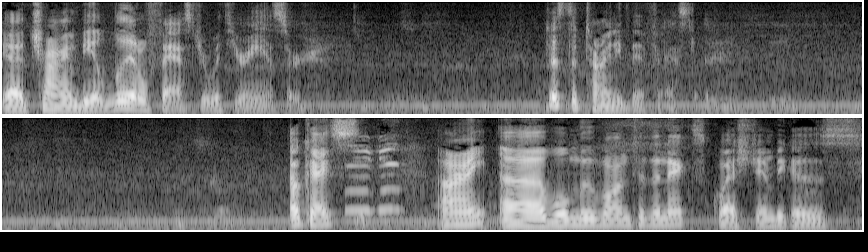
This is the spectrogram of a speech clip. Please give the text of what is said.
gotta try and be a little faster with your answer. Just a tiny bit faster. Okay. all right. Uh, we'll move on to the next question because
